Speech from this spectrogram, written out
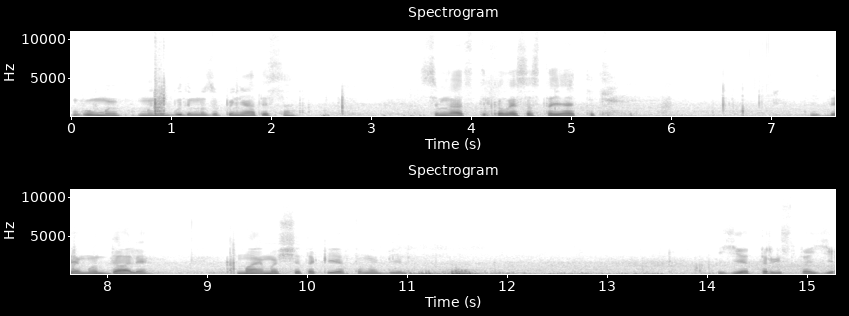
Гуми ми не будемо зупинятися. 17 колеса стоять тут. Йдемо далі. Маємо ще такий автомобіль. Є 300 є.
